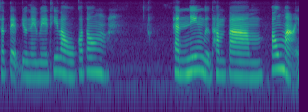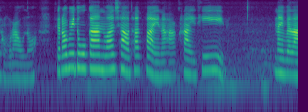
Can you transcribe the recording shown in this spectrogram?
สเต็ปอยู่ในเวที่เราก็ต้อง planning หรือทำตามเป้าหมายของเราเนาะเดี๋ยวเราไปดูกันว่าชาวธาตุไฟนะคะ ใครที่ในเวลา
